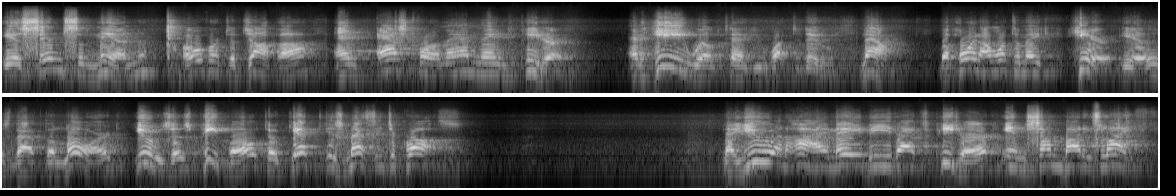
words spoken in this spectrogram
is send some men over to Joppa and ask for a man named Peter and he will tell you what to do. Now, the point I want to make here is that the Lord uses people to get his message across. Now, you and I may be that Peter in somebody's life.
